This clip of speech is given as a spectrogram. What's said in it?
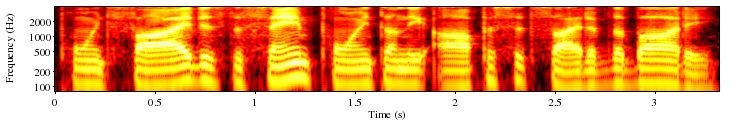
Point 5 is the same point on the opposite side of the body.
